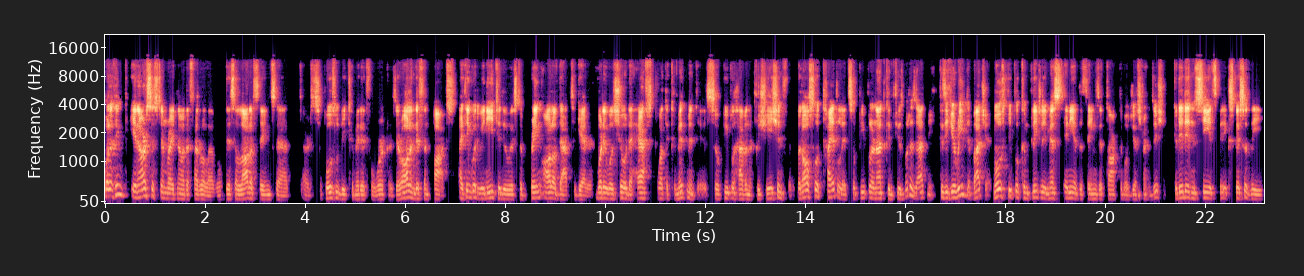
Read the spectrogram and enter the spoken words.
Well, I think in our system right now at the federal level, there's a lot of things that are supposedly committed for workers. They're all in different pots. I think what we need to do is to bring all of that together. What it will show the heft, what the commitment is, so people have an appreciation for it, but also title it so people are not confused. What does that mean? Because if you read the budget, most people completely missed any of the things that talked about just transition because they didn't see it explicitly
